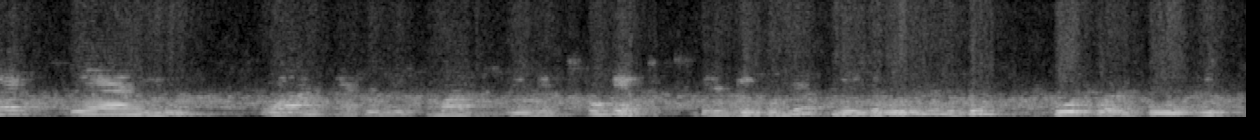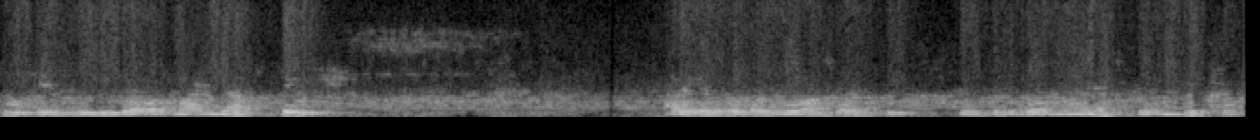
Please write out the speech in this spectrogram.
এক AMU one atomic mass unit okay এটা দিয়ে করলে বলব বলো তো four point four eight two ten to the power minus তেইশ আর এখানে কত one point six ten to the power minus twenty four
